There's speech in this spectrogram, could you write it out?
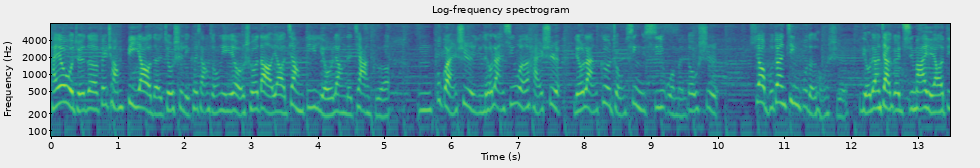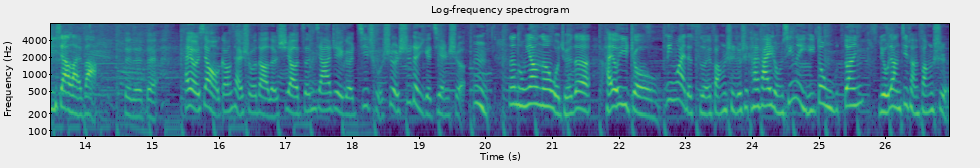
还有我觉得非常必要的就是李克强总理也有说到要降低流量的价格。嗯，不管是浏览新闻还是浏览各种信息，我们都是需要不断进步的同时，流量价格起码也要低下来吧。对对对。还有像我刚才说到的，需要增加这个基础设施的一个建设。嗯，那同样呢，我觉得还有一种另外的思维方式，就是开发一种新的移动端流量计算方式。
